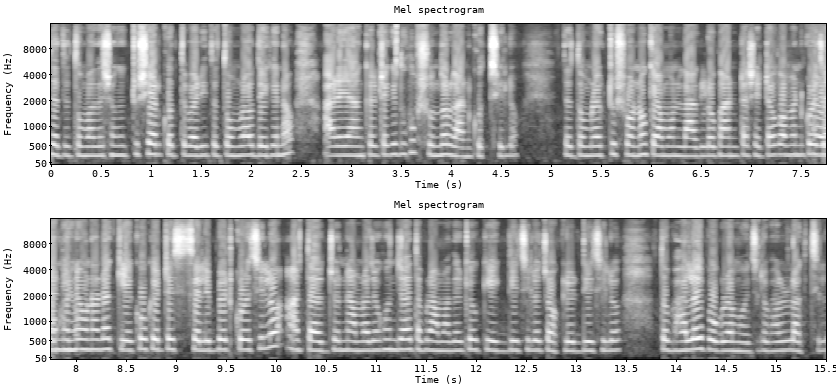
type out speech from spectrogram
যাতে তোমাদের সঙ্গে একটু শেয়ার করতে পারি। তো তোমরাও দেখে নাও। আর এই আঙ্কেলটা কিন্তু খুব সুন্দর গান করছিল। তো তোমরা একটু শোনো কেমন লাগল গানটা সেটাও কমেন্ট করে জানিয়ে ওনারা কেকও কেটে সেলিব্রেট করেছিল আর তার জন্য আমরা যখন যাই তারপর আমাদেরকেও কেক দিয়েছিল চকলেট দিয়েছিল। তো ভালোই প্রোগ্রাম হয়েছিল ভালো লাগছিল।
